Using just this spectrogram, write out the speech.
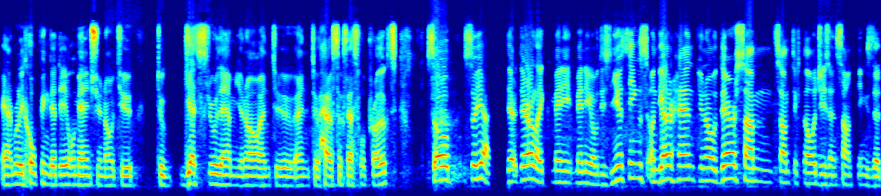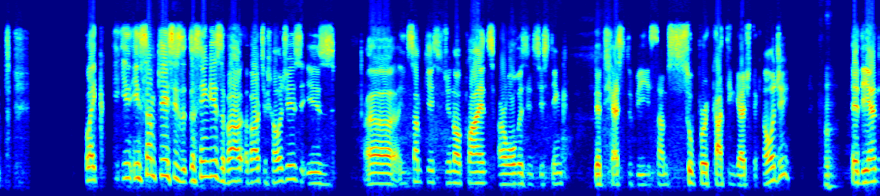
and I'm really hoping that they will manage, you know, to to get through them, you know, and to and to have successful products. So so yeah, there, there are like many many of these new things on the other hand you know there are some some technologies and some things that like in, in some cases the thing is about about technologies is uh, in some cases you know clients are always insisting that it has to be some super cutting edge technology hmm. at the end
